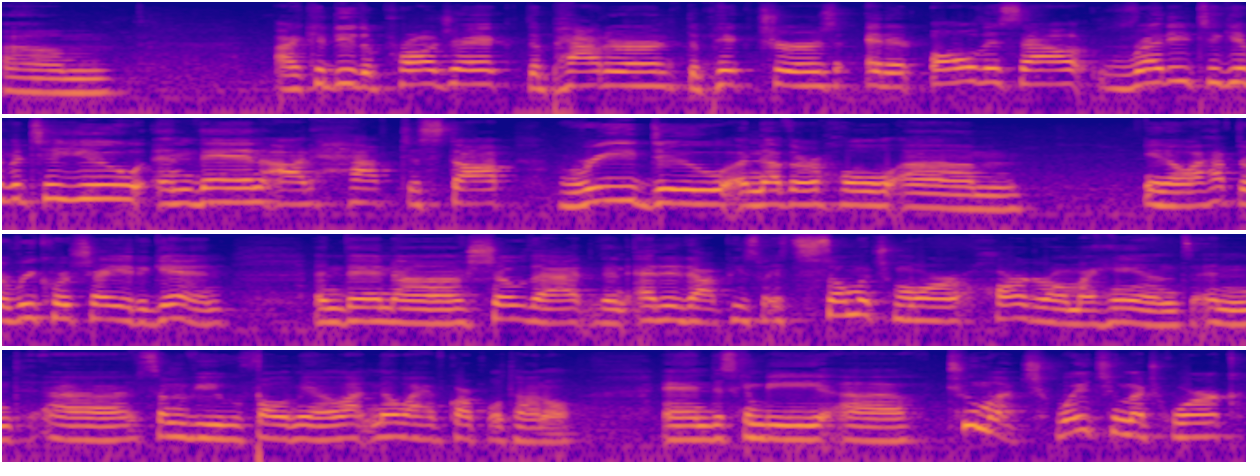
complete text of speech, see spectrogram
Um, I could do the project, the pattern, the pictures, edit all this out, ready to give it to you, and then I'd have to stop, redo another whole, um, you know, I have to recrochet it again and then uh, show that, then edit it out piece. It's so much more harder on my hands. And uh, some of you who follow me a lot know I have carpal tunnel, and this can be uh, too much, way too much work,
